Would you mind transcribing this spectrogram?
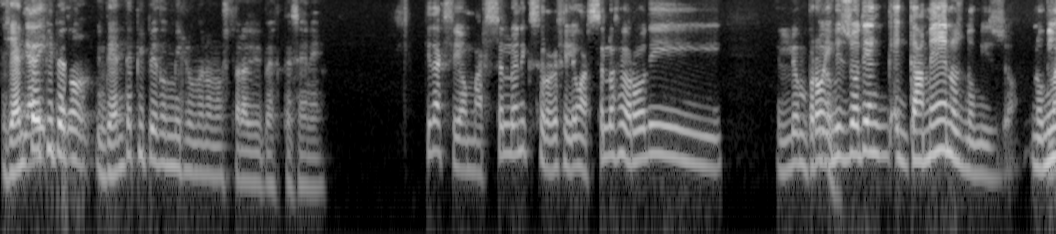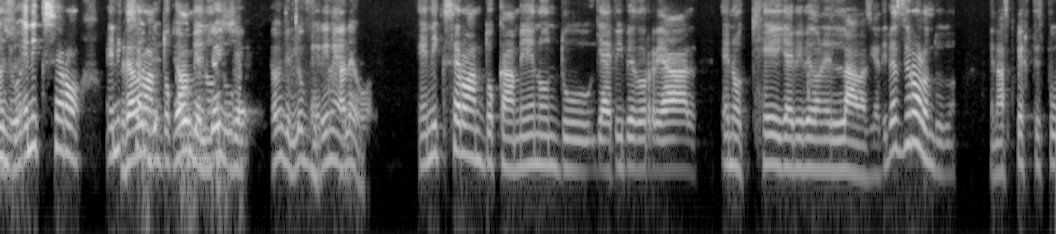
Για τι επίπεδο μιλούμε όμως τώρα οι παίχτες είναι. Κοίταξε, ο Μαρσέλο δεν ξέρω ρε φίλε. Ο Μαρσέλο θεωρώ ότι Λίγο πρώην. Νομίζω ότι είναι εν καμένος νομίζω. Νομίζω. Δεν ξέρω, ξέρω αν το καμένο του... Δεν ξέρω αν το καμένο του για επίπεδο Ρεάλ είναι οκ για επίπεδο Ελλάδας. Γιατί παίζει ρόλο του. Ένας παίχτης που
